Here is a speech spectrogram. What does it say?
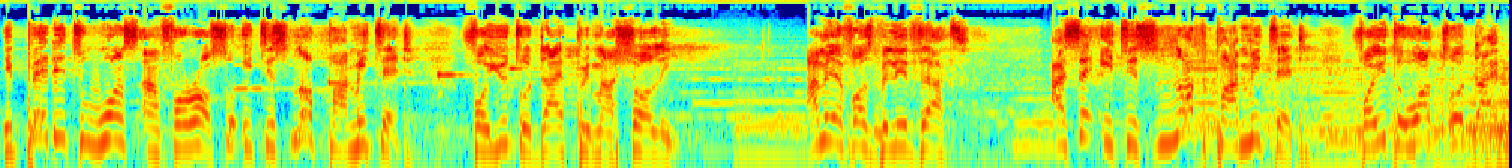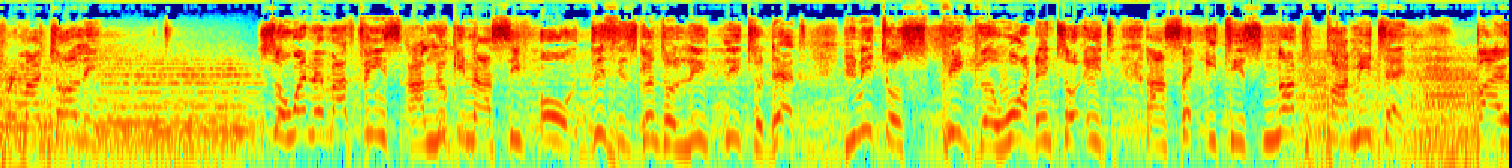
He paid it once and for all, so it is not permitted for you to die prematurely. How many of us believe that? I say it is not permitted for you to want to die prematurely. So whenever things are looking as if, oh, this is going to lead, lead to death, you need to speak the word into it and say, it is not permitted by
